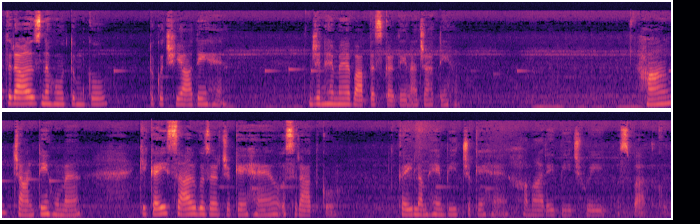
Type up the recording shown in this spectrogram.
ऐतराज़ न हो तुमको तो कुछ यादें हैं, जिन्हें मैं वापस कर देना चाहती हूँ। हाँ जानती हूँ मैं कि कई साल गुज़र चुके हैं उस रात को। कई लम्हे बीत चुके हैं हमारे बीच हुई उस बात को।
